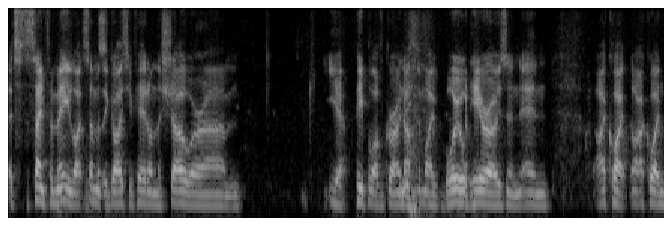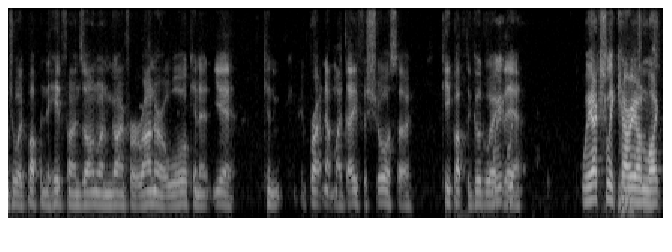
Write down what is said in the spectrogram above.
it's the same for me. Like some of the guys you've had on the show are, um, yeah, people I've grown up, they're my boyhood heroes, and and I quite I quite enjoy popping the headphones on when I'm going for a run or a walk, and it yeah can brighten up my day for sure. So keep up the good work we- there. We actually carry on like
